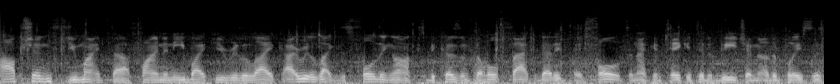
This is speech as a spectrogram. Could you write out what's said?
options. You might uh, find an e-bike you really like. I really like this folding ox because of the whole fact that it, it, folds and i can take it to the beach and other places.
